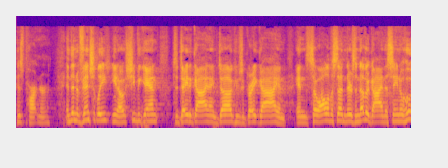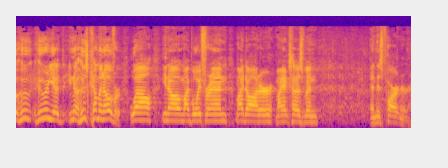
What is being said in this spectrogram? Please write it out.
his partner. And then eventually, you know, she began to date a guy named Doug, who's a great guy. And, and so all of a sudden, there's another guy in the scene. Who, who, who are you? You know, who's coming over? Well, you know, my boyfriend, my daughter, my ex-husband, and his partner.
